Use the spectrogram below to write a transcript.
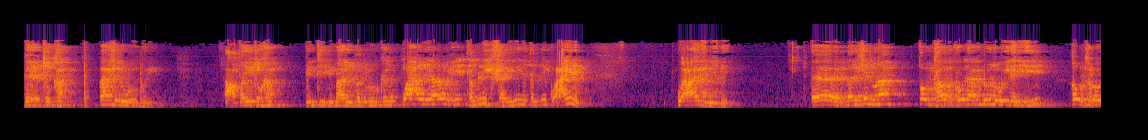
bictuka waxaasoo lagu ogoli acطaytuka bintii bimaalin qadruhu kada waxa la yaalo wixii tamliik faa'iideyna tamliiku caynin waa caadi bay leeyihiin maalikiyaduna qowlkaada koodaa ku dhowna way leeyihiin qowl kale oo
